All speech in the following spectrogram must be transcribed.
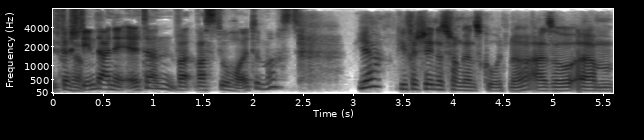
Verstehen ja. deine Eltern, was du heute machst? Ja, die verstehen das schon ganz gut. Ne? Also ähm,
